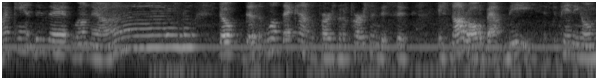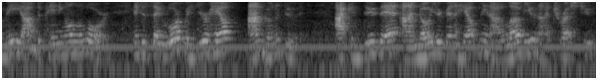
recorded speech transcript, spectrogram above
I can't do that. Well, now I don't know. Don't, doesn't want that kind of a person, but a person that says, it's not all about me depending on me. I'm depending on the Lord. And to say, Lord, with your help, I'm going to do it. I can do that. I know you're going to help me and I love you and I trust you.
